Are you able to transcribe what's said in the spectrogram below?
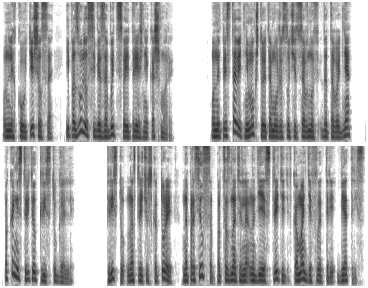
он легко утешился и позволил себе забыть свои прежние кошмары. Он и представить не мог, что это может случиться вновь до того дня, пока не встретил Кристу Галли. Кристу, на встречу с которой напросился, подсознательно надеясь встретить в команде Флеттери Беатрис.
